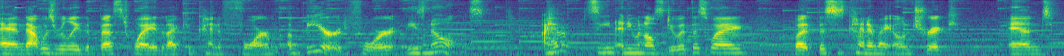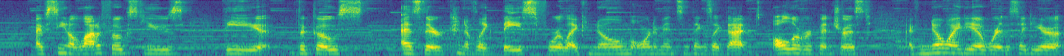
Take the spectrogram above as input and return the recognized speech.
and that was really the best way that I could kind of form a beard for these gnomes. I haven't seen anyone else do it this way, but this is kind of my own trick and I've seen a lot of folks use the the ghosts as their kind of like base for like gnome ornaments and things like that all over Pinterest. I have no idea where this idea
